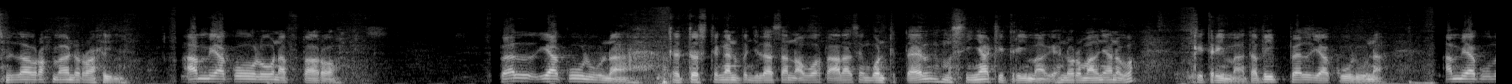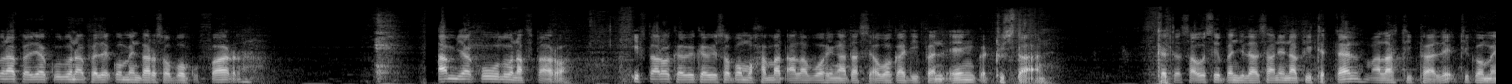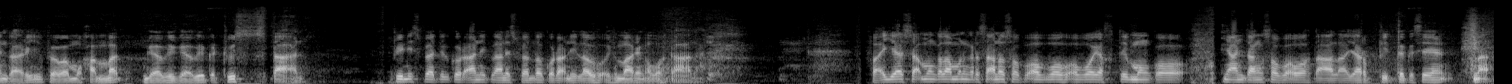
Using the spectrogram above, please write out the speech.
Bismillahirrahmanirrahim. Am yakulu naftara. Bal yakuluna. Terus dengan penjelasan Allah Ta'ala yang pun detail, mestinya diterima. Ya. Normalnya apa? Diterima. Tapi bal yakuluna. Am yakuluna bal yakuluna balik komentar sopo kufar. Am yakulu naftara. Iftara gawe-gawe sopo Muhammad ala wa ing atas Allah kadiban ing kedustaan. Dados sausi penjelasannya Nabi detail malah dibalik dikomentari bahwa Muhammad gawe-gawe kedustaan. Binisbatil Qur'an iklan nisbatul Qur'an ilahu maring Allah taala. Fa iya sak mongko lamun ngersakno Allah Allah yakhtim mongko nyancang sapa Allah taala ya rabbi tegese nak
